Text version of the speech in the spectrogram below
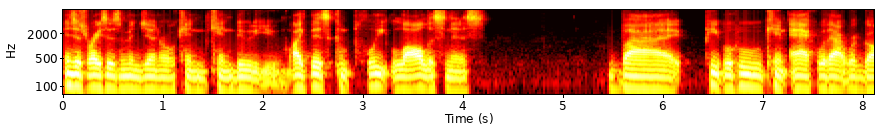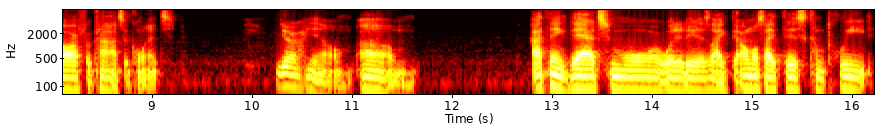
and just racism in general can can do to you. Like this complete lawlessness by people who can act without regard for consequence. Yeah. You know, um, I think that's more what it is like almost like this complete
